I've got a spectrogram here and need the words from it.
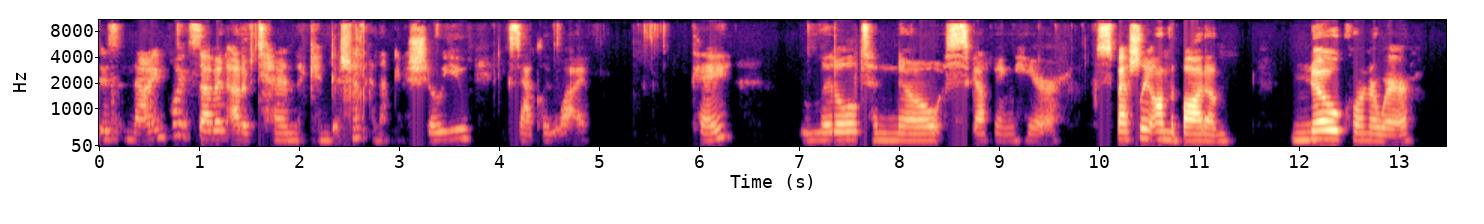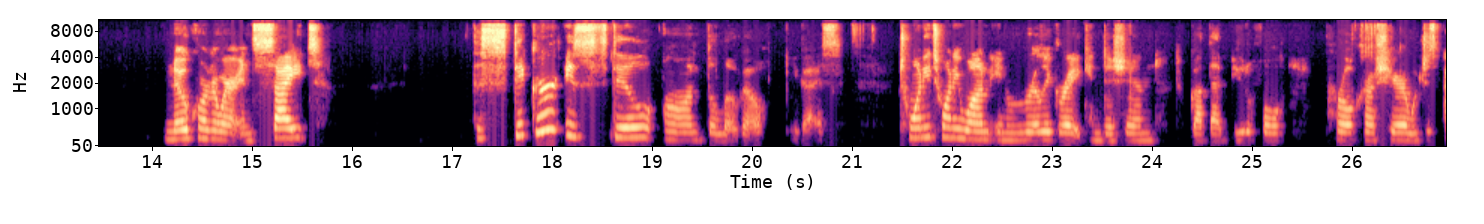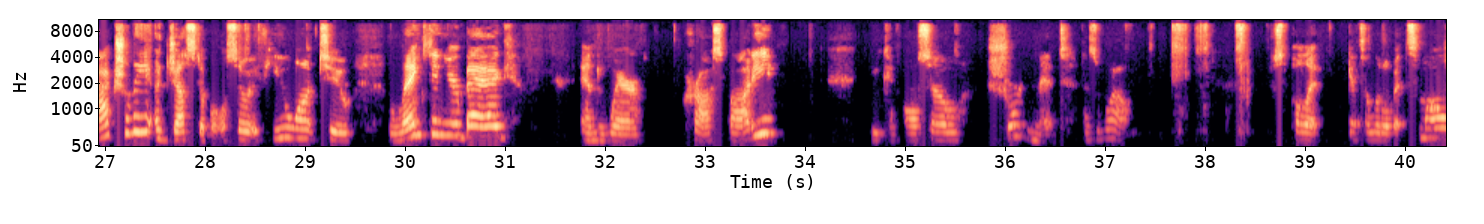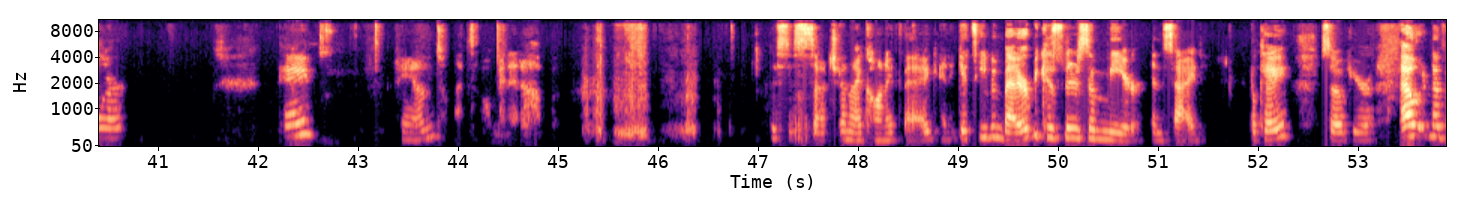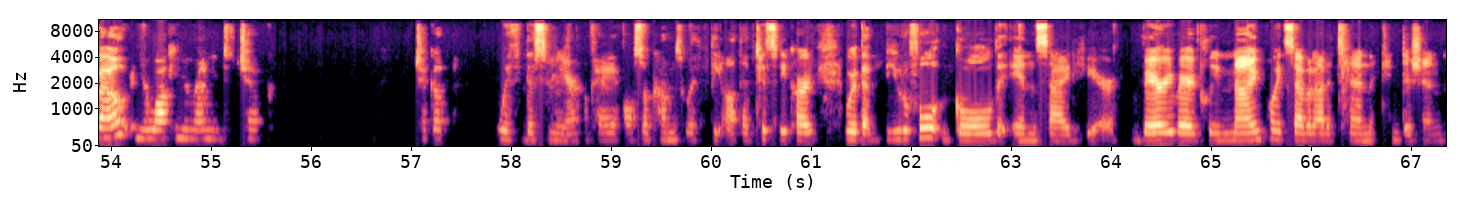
is 9.7 out of 10 condition, and I'm going to show you exactly why. Okay, little to no scuffing here, especially on the bottom. No corner wear. No corner wear in sight. The sticker is still on the logo, you guys. 2021 in really great condition. Got that beautiful pearl crush here, which is actually adjustable. So if you want to lengthen your bag and wear crossbody, you can also shorten it as well. Just pull it, gets a little bit smaller. Okay, and let's open it up. This is such an iconic bag, and it gets even better because there's a mirror inside. Okay, so if you're out and about and you're walking around, you need to check check up with this mirror. Okay, also comes with the authenticity card with that beautiful gold inside here. Very very clean, 9.7 out of 10 condition.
